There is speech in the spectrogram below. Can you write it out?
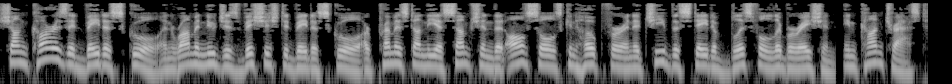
Shankara's Advaita school and Ramanuja's Vishishtadvaita school are premised on the assumption that all souls can hope for and achieve the state of blissful liberation. In contrast,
